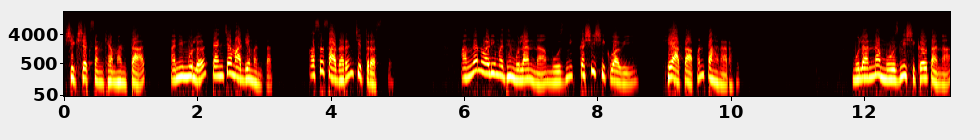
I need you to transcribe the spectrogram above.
शिक्षक संख्या म्हणतात आणि मुलं त्यांच्या मागे म्हणतात. असं साधारण चित्र असतं. अंगणवाडीमध्ये मुलांना मोजणी कशी शिकवावी हे आता आपण पाहणार आहोत. मुलांना मोजणी शिकवताना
